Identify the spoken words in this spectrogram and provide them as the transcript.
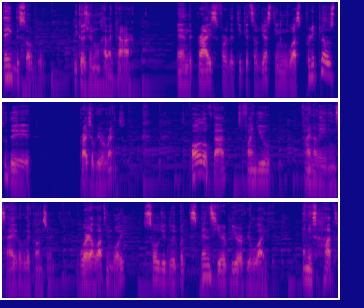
take the subway because you don't have a car. And the price for the tickets of Justin was pretty close to the price of your rent. All of that to find you finally inside of the concert, where a Latin boy sold you the but expensive beer of your life. And it's hot,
